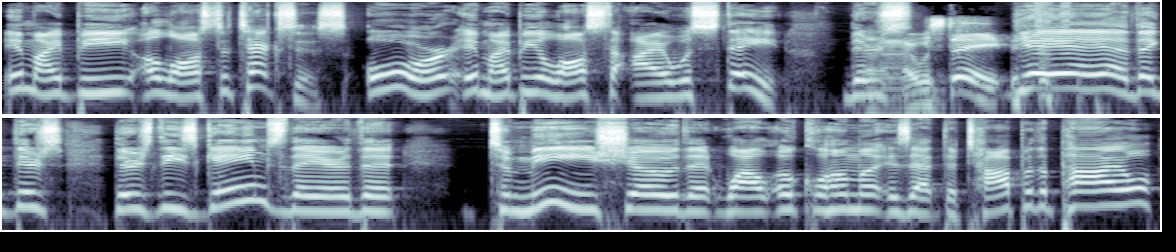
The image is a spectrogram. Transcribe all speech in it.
it might be a loss to Texas, or it might be a loss to Iowa State. Uh, there's Iowa State. yeah, yeah, yeah. Like there's there's these games there that to me show that while Oklahoma is at the top of the pile,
